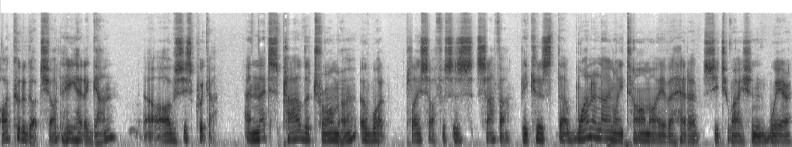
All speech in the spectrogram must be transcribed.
I could have got shot. He had a gun. Uh, I was just quicker. And that's part of the trauma of what police officers suffer because the one and only time I ever had a situation where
